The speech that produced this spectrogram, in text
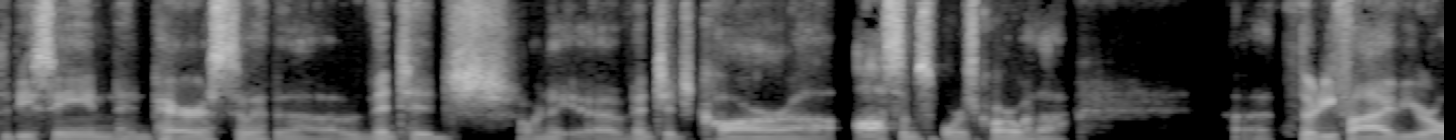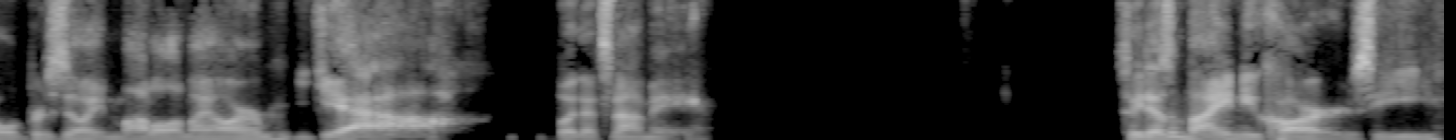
to be seen in Paris with a vintage or a vintage car, awesome sports car with a 35 year old Brazilian model on my arm? Yeah, but that's not me. So he doesn't buy new cars. He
